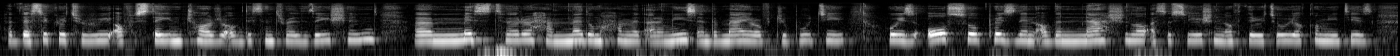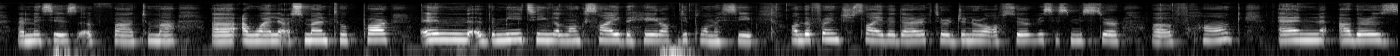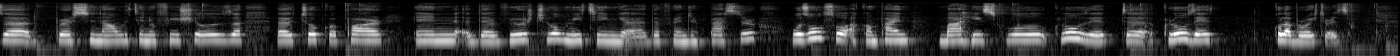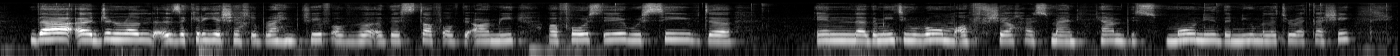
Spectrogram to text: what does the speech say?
the Secretary of State in charge of decentralization, uh, Mr. Hamadou Mohamed Aramis, and the Mayor of Djibouti, who is also President of the National Association of Territorial Communities, uh, Mrs. Fatuma uh, Awal Usman, took part in the meeting alongside the head of diplomacy. On the French side, the Director General of Services, Mr. Uh, Franck, and others uh, personality and officials uh, took part in the virtual meeting. Uh, the french ambassador was also accompanied by his clo- closet closet collaborators. The uh, General Zakaria Sheikh Ibrahim, chief of uh, the staff of the army uh, force, received in uh, the meeting room of Sheikh Osman camp this morning the new military attaché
